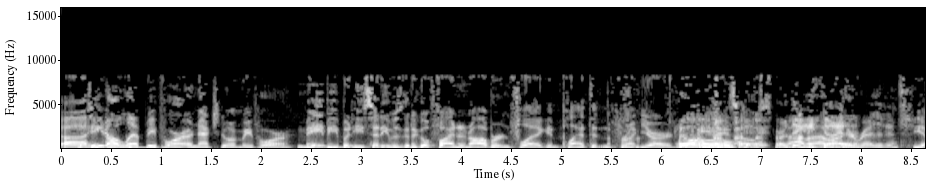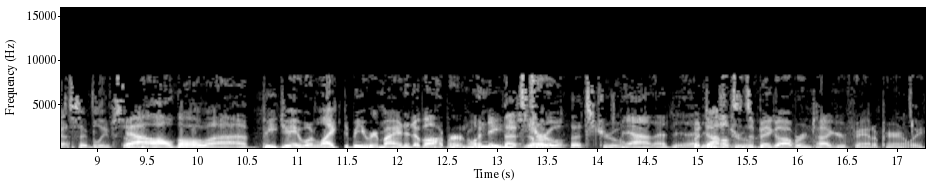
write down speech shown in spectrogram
Uh, Pitino lived before or next to him before. maybe, but he said he was going to go find an Auburn flag and plant it in the front yard. of Oh, PJ's okay. house. Are they All right, Edina all right. residents? Yes, I believe so. Yeah, although uh, PJ would like to be reminded of Auburn, wouldn't he? That's So- true. That's true. Yeah, that, that but is Donaldson's true. a big Auburn Tiger fan, apparently.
